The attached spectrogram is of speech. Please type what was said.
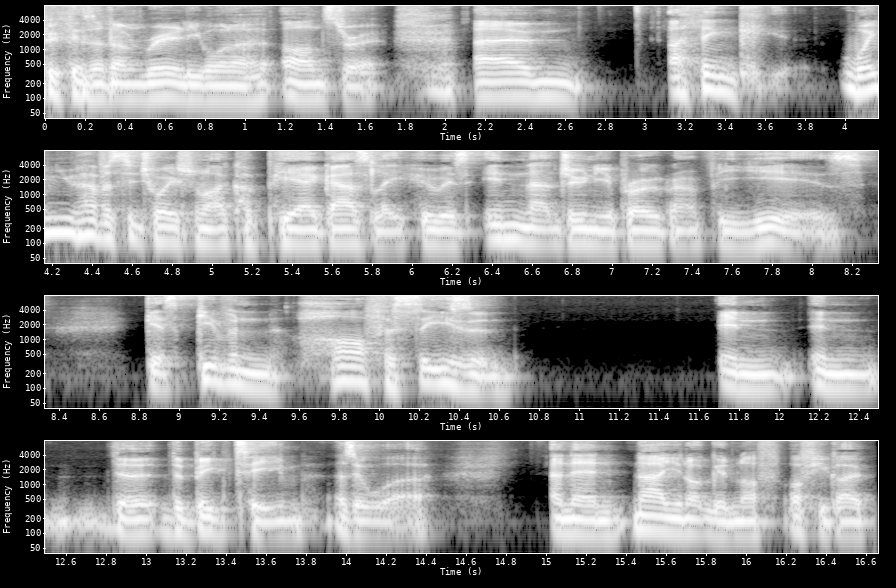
because I don't really want to answer it. Um, I think when you have a situation like a Pierre Gasly, who is in that junior program for years, gets given half a season in in the the big team, as it were, and then now nah, you're not good enough, off you go.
